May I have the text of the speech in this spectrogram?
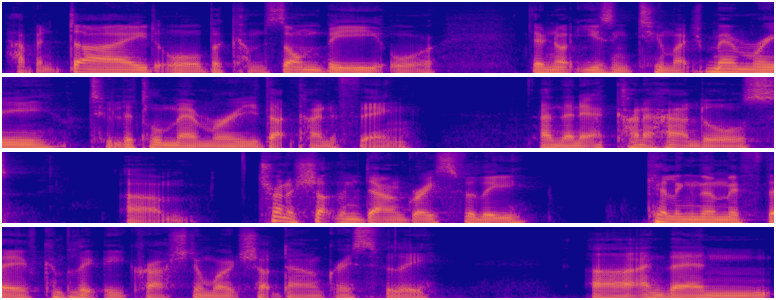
haven't died or become zombie or they're not using too much memory, too little memory, that kind of thing. And then it kind of handles um, trying to shut them down gracefully, killing them if they've completely crashed and won't shut down gracefully, uh, and then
